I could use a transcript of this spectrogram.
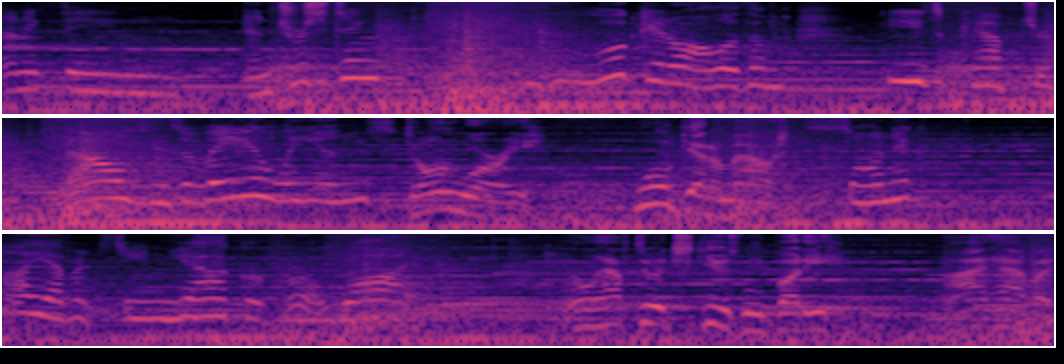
anything interesting? Look at all of them. He's captured thousands of aliens. Don't worry. We'll get him out. Sonic, I haven't seen Yacker for a while. You'll have to excuse me, buddy. I have a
